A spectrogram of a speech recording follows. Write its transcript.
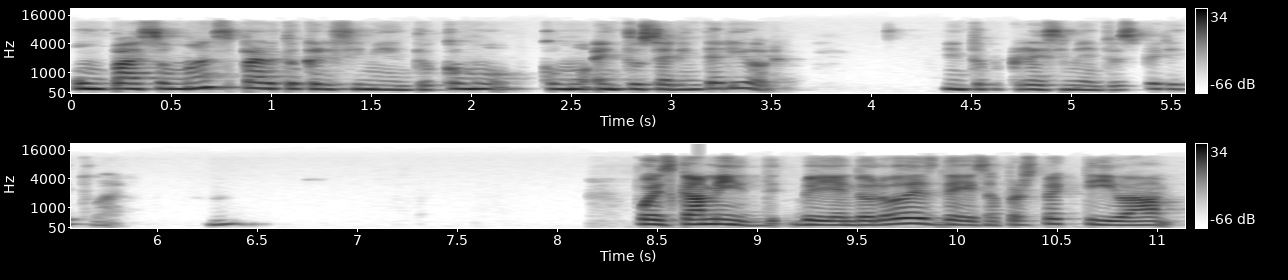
un paso más para tu crecimiento como, como en tu ser interior, en tu crecimiento espiritual. Pues Cami, viéndolo desde esa perspectiva,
